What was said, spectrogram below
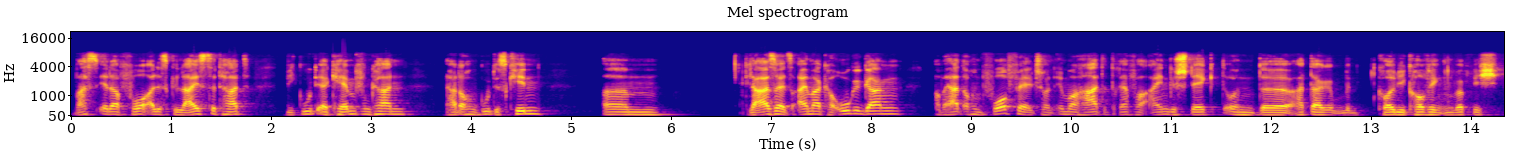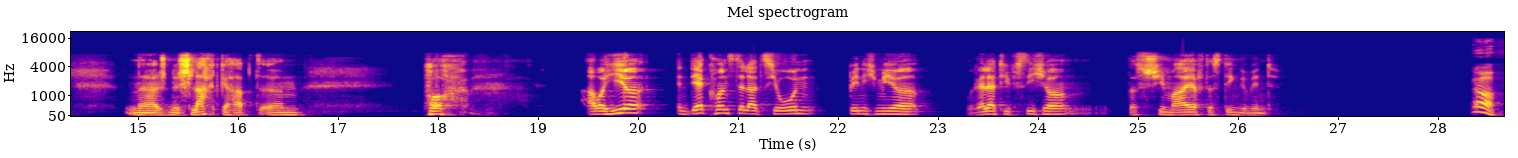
was er davor alles geleistet hat, wie gut er kämpfen kann. Er hat auch ein gutes Kinn. Ähm, Klar ist er jetzt einmal K.O. gegangen, aber er hat auch im Vorfeld schon immer harte Treffer eingesteckt und äh, hat da mit Colby Covington wirklich eine, eine Schlacht gehabt. Ähm, aber hier in der Konstellation bin ich mir relativ sicher, dass Shimaev das Ding gewinnt. Ja,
